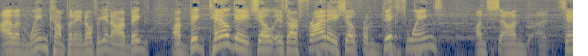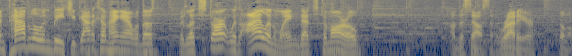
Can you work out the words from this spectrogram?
Island Wing Company. And don't forget, our big our big tailgate show is our Friday show from Dick's Wings on, on uh, San Pablo and Beach. you got to come hang out with us. But let's start with Island Wing. That's tomorrow on the south side. We're out of here. So long.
